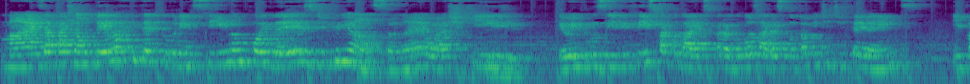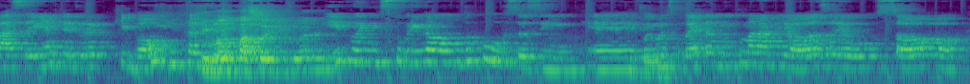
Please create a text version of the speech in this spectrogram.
Mas a paixão pela arquitetura em si não foi desde criança, né? Eu acho que eu, inclusive, fiz faculdades para duas áreas totalmente diferentes e passei em arquitetura, que bom. Que bom que passou de coisa. E fui me descobrindo ao longo do curso, assim. É, foi uma descoberta muito maravilhosa, eu só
